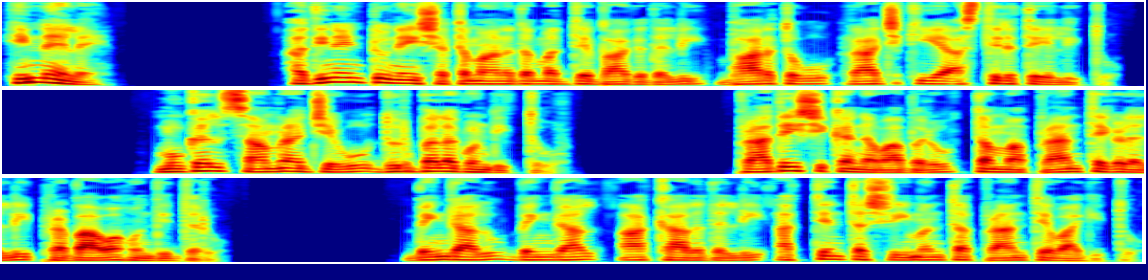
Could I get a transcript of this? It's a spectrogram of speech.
ಹಿನ್ನೆಲೆ ಹದಿನೆಂಟನೇ ಶತಮಾನದ ಮಧ್ಯಭಾಗದಲ್ಲಿ ಭಾರತವು ರಾಜಕೀಯ ಅಸ್ಥಿರತೆಯಲ್ಲಿತ್ತು. ಮುಘಲ್ ಸಾಮ್ರಾಜ್ಯವು ದುರ್ಬಲಗೊಂಡಿತ್ತು. ಪ್ರಾದೇಶಿಕ ನವಾಬರು ತಮ್ಮ ಪ್ರಾಂತ್ಯಗಳಲ್ಲಿ ಪ್ರಭಾವ ಹೊಂದಿದ್ದರು. ಬೆಂಗಾಲು ಬೆಂಗಾಲ್ ಆ ಕಾಲದಲ್ಲಿ ಅತ್ಯಂತ ಶ್ರೀಮಂತ ಪ್ರಾಂತ್ಯವಾಗಿತ್ತು.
